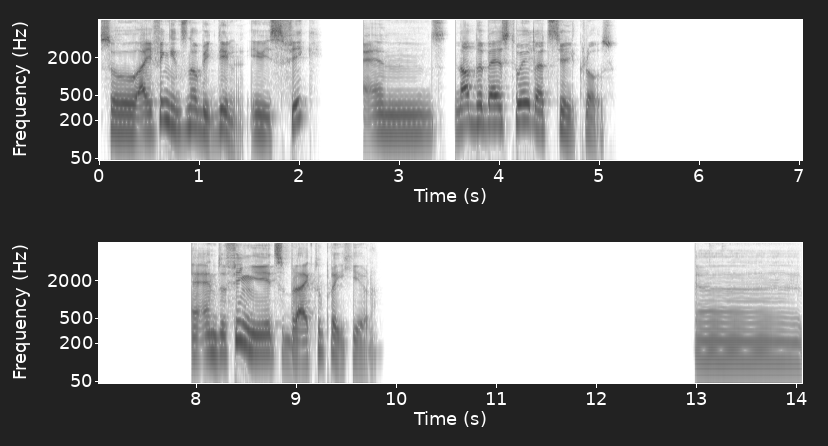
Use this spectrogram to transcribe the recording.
So I think it's no big deal. It is thick and not the best way but still close. And the thing is black to play here uh,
